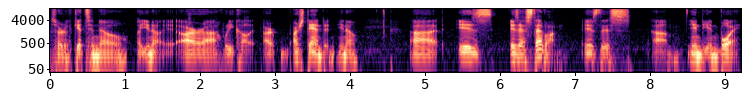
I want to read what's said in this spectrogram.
sort of get to know uh, you know our uh, what do you call it? Our our stand-in you know? Uh, is is Esteban is this um, Indian boy.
